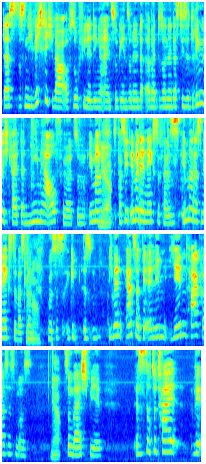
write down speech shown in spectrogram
dass es nicht wichtig war, auf so viele Dinge einzugehen, sondern, aber, sondern dass diese Dringlichkeit dann nie mehr aufhört, sondern immer, ja. es passiert immer der nächste Fall. Es ist immer das nächste, was genau. dann. Es ist, gibt, es, ich meine, ernsthaft, wir erleben jeden Tag Rassismus. Ja. Zum Beispiel. Es ist doch total wir,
